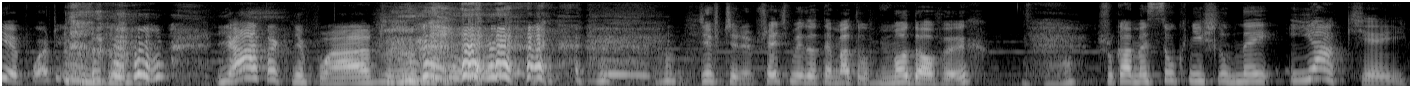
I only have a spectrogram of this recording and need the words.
Nie płacz. Ja tak nie płaczę. Dziewczyny, przejdźmy do tematów modowych. Szukamy sukni ślubnej jakiej?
